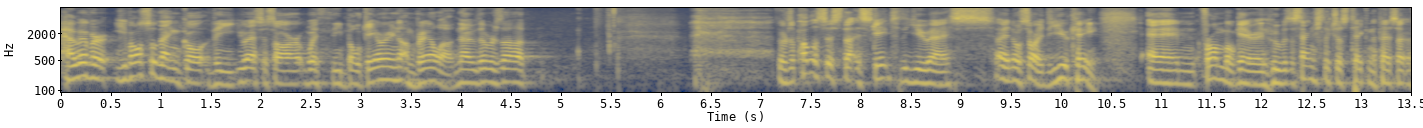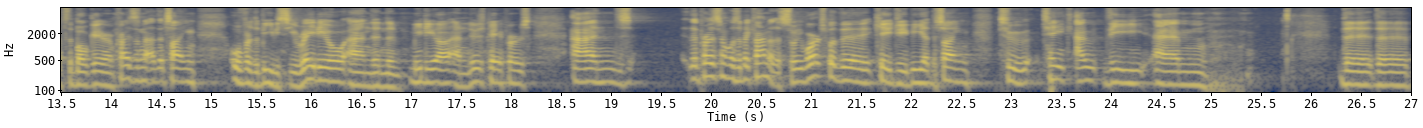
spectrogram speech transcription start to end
However, you've also then got the USSR with the Bulgarian umbrella. Now, there was a there was a publicist that escaped to the US, uh, no, sorry, the UK, um, from Bulgaria, who was essentially just taking the piss out of the Bulgarian president at the time over the BBC radio and in the media and newspapers. And the president was a big fan of this. So he worked with the KGB at the time to take out the. Um, the, the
